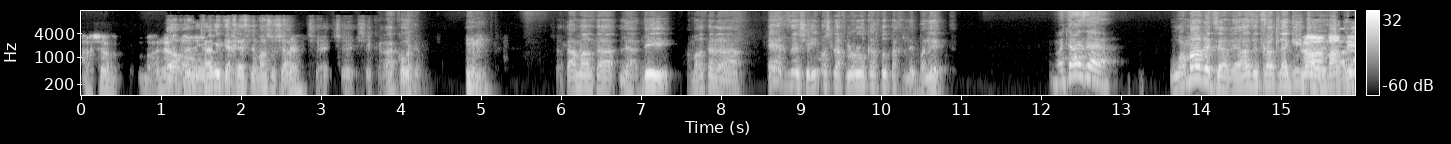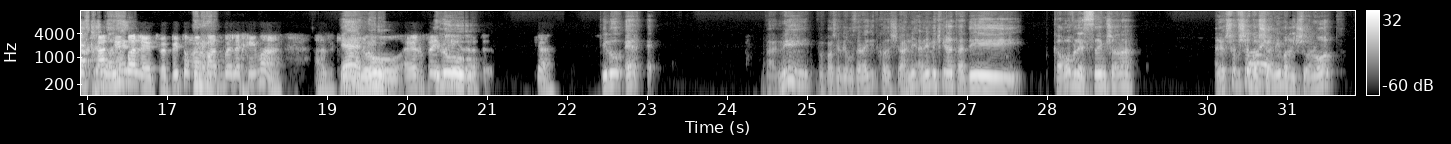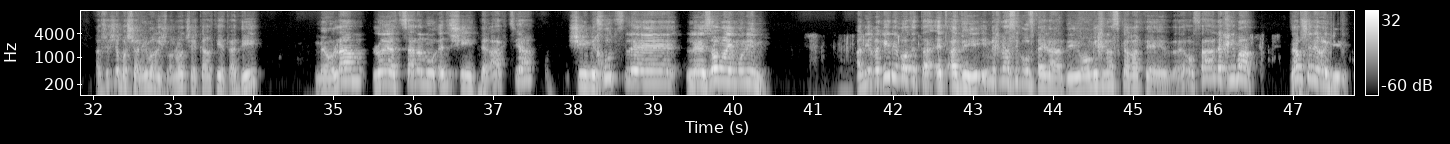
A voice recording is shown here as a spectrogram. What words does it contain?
עכשיו, לא, אנחנו... אבל אני חייב להתייחס למשהו ש- כן. ש- ש- שקרה קודם. אתה אמרת לעדי, אמרת לה, איך זה שאימא שלך לא לוקחת אותך לבלט? מתי זה היה? הוא אמר את זה, הרי אז התחלת להגיד לא, אמרתי, התחלתי. בלט ופתאום הופעת בלחימה. אז כן, כאילו, נו, איך זה כאילו- התחיל? כן. כאילו, איך... ואני, ומה שאני רוצה להגיד לך זה שאני אני מכיר את עדי קרוב ל-20 שנה. אני חושב שבשנים הראשונות, אני חושב שבשנים הראשונות שהכרתי את עדי, מעולם לא יצא לנו איזושהי אינטראקציה שהיא מחוץ ל... לאזור האימונים. אני רגיל לראות את, את עדי, אם נכנס אגרוף תאילנדי או נכנס קראטה, ועושה לחימה. זה מה שאני רגיל.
